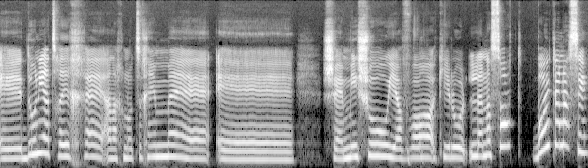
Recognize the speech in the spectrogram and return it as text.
אה, דוניה צריך, אה, אנחנו צריכים שמישהו יבוא כאילו לנסות, בואי תנסי,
